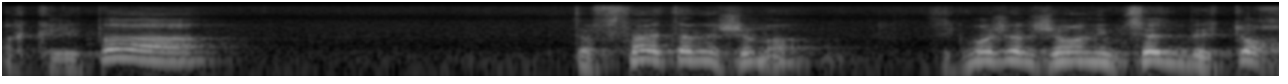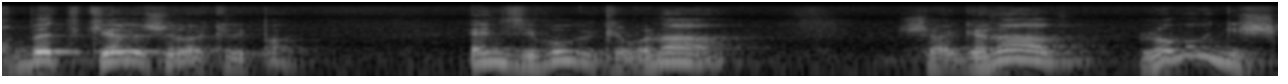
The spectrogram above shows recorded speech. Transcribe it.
הקליפה תפסה את הנשמה. זה כמו שהנשמה נמצאת בתוך בית כלא של הקליפה. אין זיווג, הכוונה שהגנב לא מרגיש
